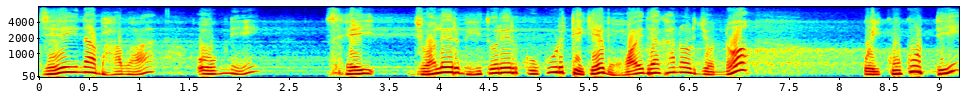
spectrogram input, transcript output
যেই না ভাবা অমনি সেই জলের ভিতরের কুকুরটিকে ভয় দেখানোর জন্য ওই কুকুরটি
